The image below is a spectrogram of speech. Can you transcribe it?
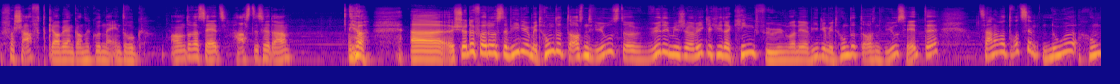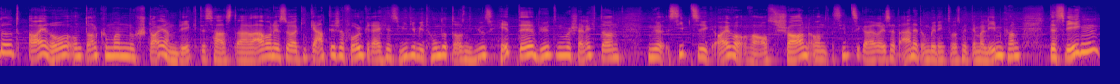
verschafft, glaube ich, einen ganz guten Eindruck. Andererseits hasst es halt auch, ja, äh, stell dir vor, du hast ein Video mit 100.000 Views, da würde ich mich schon wirklich wieder King fühlen, wenn ich ein Video mit 100.000 Views hätte. Das sind aber trotzdem nur 100 Euro und dann kommen noch Steuern weg. Das heißt, äh, auch wenn ich so ein gigantisch erfolgreiches Video mit 100.000 Views hätte, würde ich wahrscheinlich dann nur 70 Euro rausschauen und 70 Euro ist halt auch nicht unbedingt was, mit dem man leben kann. Deswegen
